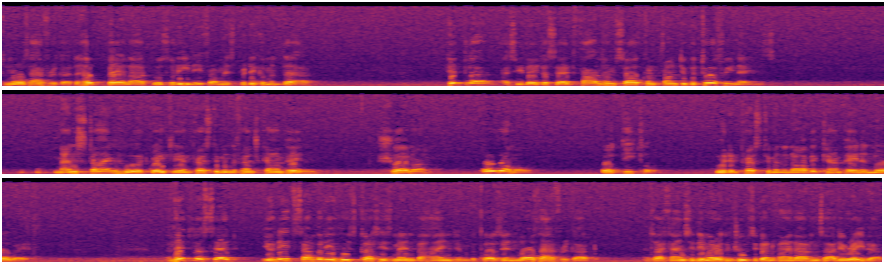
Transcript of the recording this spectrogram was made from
to North Africa to help bail out Mussolini from his predicament there, Hitler, as he later said, found himself confronted with two or three names. Manstein, who had greatly impressed him in the French campaign, Schörner, or Rommel, or Dietl, who had impressed him in the Narvik campaign in Norway. And Hitler said, you need somebody who's got his men behind him, because in North Africa, as I fancy the American troops are going to find out in Saudi Arabia,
